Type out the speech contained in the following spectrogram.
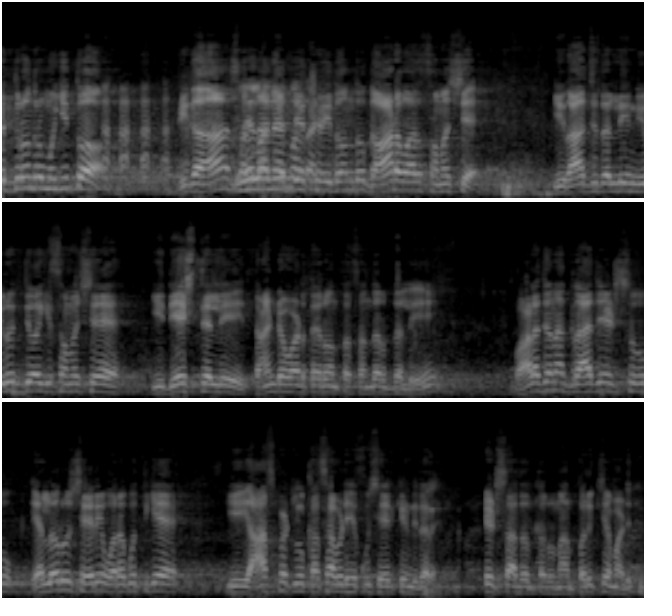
ಗೆದ್ರು ಅಂದ್ರೂ ಮುಗೀತು. ಈಗ ಸನ್ಮಾನ್ಯ ಅಧ್ಯಕ್ಷರು ಇದೊಂದು ಗಾಢವಾದ ಸಮಸ್ಯೆ. ಈ ರಾಜ್ಯದಲ್ಲಿ ನಿರುದ್ಯೋಗಿ ಸಮಸ್ಯೆ ಈ ದೇಶದಲ್ಲಿ ತಾಂಡವಾಡ್ತಾ ಇರುವಂತ ಸಂದರ್ಭದಲ್ಲಿ ಬಹಳ ಜನ ಗ್ರಾಜುಯೇಟ್ಸು ಎಲ್ಲರೂ ಸೇರಿ ಹೊರಗುತ್ತಿಗೆ ಈ ಹಾಸ್ಪಿಟಲ್ ಕಸ ಹೊಡಿಯಕ್ಕೂ ಸೇರ್ಕೊಂಡಿದ್ದಾರೆ. ಗ್ರಾಜುಯೇಟ್ಸ್ ಆದಂತರು ನಾನು ಪರೀಕ್ಷೆ ಮಾಡಿದ್ದೆ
